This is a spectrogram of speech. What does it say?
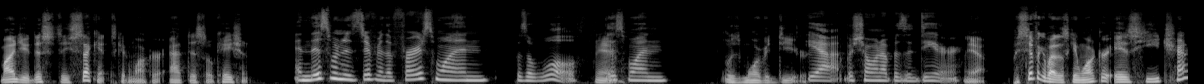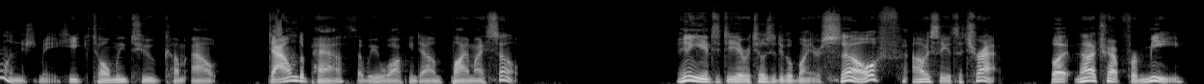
Mind you, this is the second Skinwalker at this location. And this one is different. The first one was a wolf. Yeah. This one, It was more of a deer. yeah, was showing up as a deer. Yeah specific about the Skinwalker is he challenged me. He told me to come out down the path that we were walking down by myself. Any entity ever tells you to go by yourself, obviously it's a trap. But not a trap for me,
